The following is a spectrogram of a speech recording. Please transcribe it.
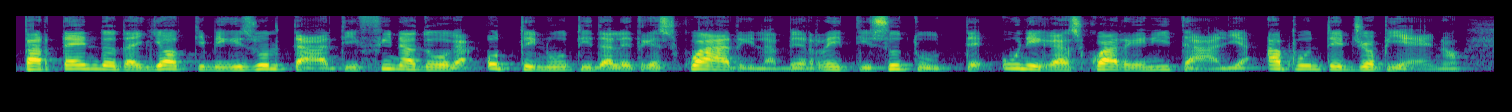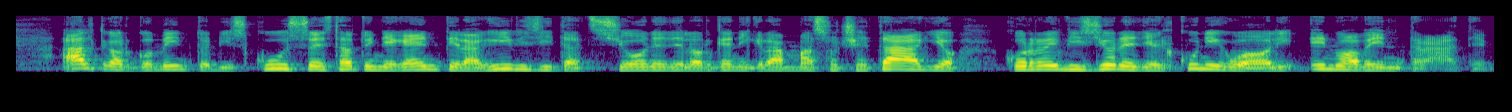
partendo dagli ottimi risultati fino ad ora ottenuti dalle tre squadre, la Berretti su tutte, unica squadra in Italia a punteggio pieno. Altro argomento discusso è stato inerente alla rivisitazione dell'organigramma societario, con revisione di alcuni ruoli e nuove entrate date.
